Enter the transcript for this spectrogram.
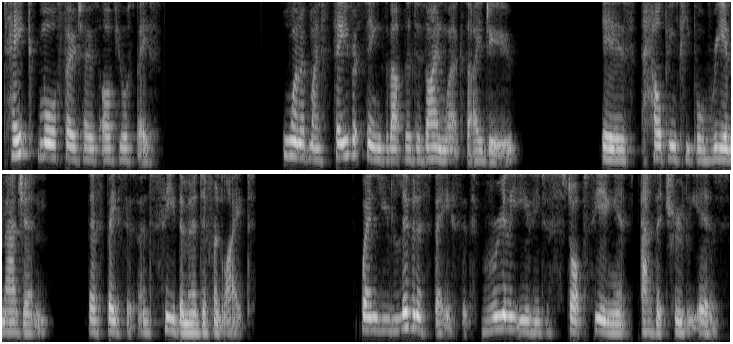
Take more photos of your space. One of my favorite things about the design work that I do is helping people reimagine their spaces and see them in a different light. When you live in a space, it's really easy to stop seeing it as it truly is.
